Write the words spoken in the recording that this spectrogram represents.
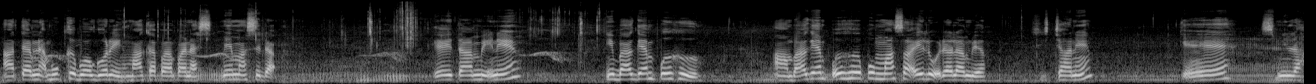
Uh, time nak buka bawang goreng. Makan panas-panas. Memang sedap. Okey kita ambil ni. Ni bahagian peha. Ha, bahagian peha pun masak elok dalam dia. Cicah ni. Okey. Bismillah.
